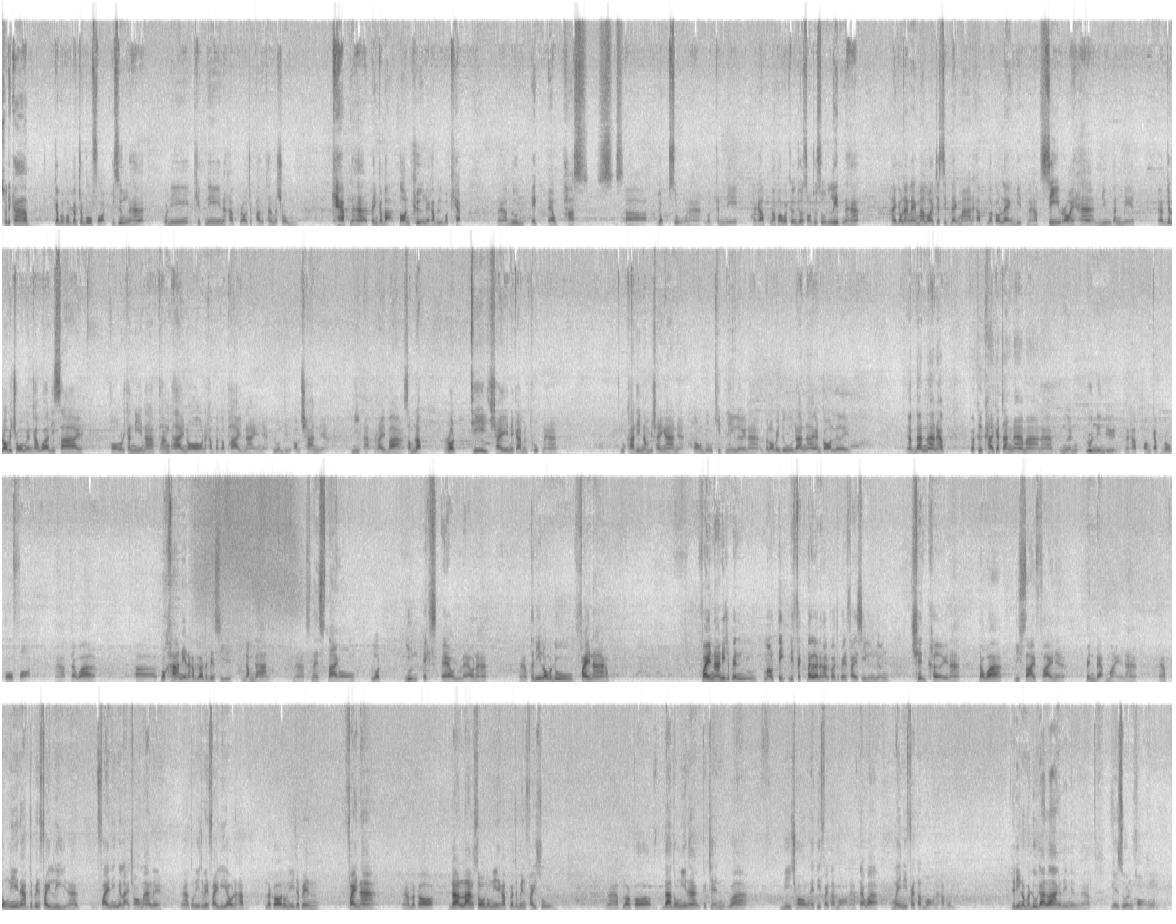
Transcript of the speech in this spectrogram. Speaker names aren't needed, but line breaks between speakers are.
สวัสดีครับ กลับมาพบกับ Jumbo Ford i s m นะฮะ วันนี้คลิปนี้นะครับ เราจะพาทุกท่านมาชมแคปนะฮะ เป็นกระบะตอนครึ่งนะครับ หรือว่าแคปนะครับ รุ่น XL Plus ยกสูงนะฮะ รถคันนี้นะครับ มาพร้อมกับเครื่องยนต์ 2.0 ลิตรนะฮะ ให้กำลังแรงมา 170 แรงม้านะครับ แล้วก็แรงบิดนะครับ 405 นิวตันเมตรนะครับเดี๋ยวเราไปชมกันครับว่าดีไซน์ ของรถคันนี้นะครับทั้งภายนอกนะครับแล้วก็ภายในเนี่ยรวมถึงออปชันเนี่ยมีอะไรบ้างสำหรับรถที่ใช้ในการบรรทุกนะฮะลูกค้าที่นำไปใช้งานเนี่ยต้องดูคลิปนี้เลยนะเราไปดูด้านหน้ากันก่อนเลยนะครับด้านหน้านะครับก็คือคาดกระจังหน้ามานะครับเหมือนรุ่นอื่นๆนะครับพร้อมกับโลโก้ Ford นะครับแต่ว่าตัวข้าเนี่ยนะครับก็จะเป็นสีดำด้านนะในสไตล์ของรถ รุ่น XL อยู่แล้วนะฮะนะครับทีนี้เรามาดูไฟหน้าครับ ไฟหน้านี่จะเป็นมัลติรีเฟกเตอร์นะครับ ก็จะเป็นไฟสีเหลืองๆ เช่นเคยนะฮะ แต่ว่าดีไซน์ไฟเนี่ยเป็นแบบใหม่นะฮะนะครับ ตรงนี้นะครับจะเป็นไฟหลีนะฮะ ไฟนี่มีหลายช่องมากเลยนะฮะตรงนี้จะเป็นไฟเลี้ยวนะครับ แล้วก็ตรงนี้จะเป็นไฟหน้านะครับ แล้วก็ด้านล่างโซนตรงนี้ครับ ก็จะเป็นไฟสูง นะครับแล้วก็ด้านตรงนี้นะฮะก็จะเห็นว่ามีช่องให้ติดไฟตัดหมอกนะครับ แต่ว่าไม่มีไฟตัดหมอกนะครับผมทีนี้เรามาดูด้านล่างกันนิดนึงนะครับ ในส่วนของ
